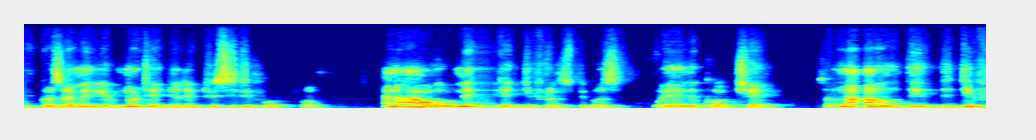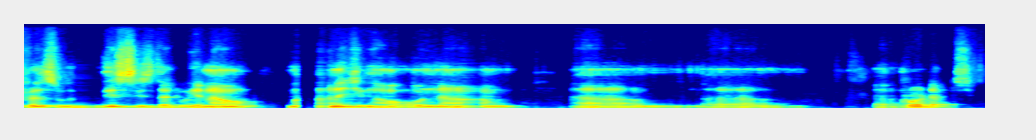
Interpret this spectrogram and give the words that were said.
because I mean you have not had electricity for an hour will make a difference because we're in the cold chain. So now the, the difference with this is that we are now managing our own um, um, uh, uh, products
